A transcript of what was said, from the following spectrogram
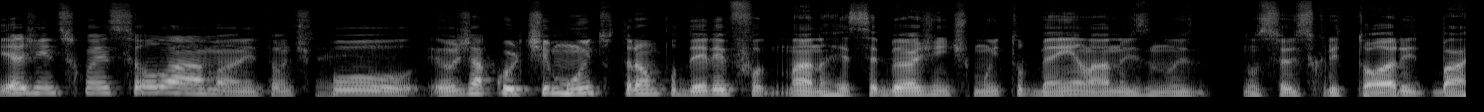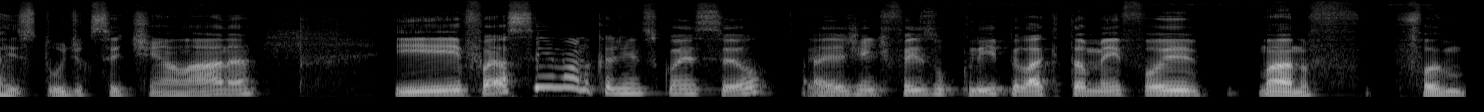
e a gente se conheceu lá, mano. Então, tipo, eu já curti muito o trampo dele. ele foi- mano, recebeu a gente muito bem lá no, no, no seu escritório, barra estúdio que você tinha lá, né? E foi assim, mano, que a gente se conheceu. Aí a gente fez o clipe lá, que também foi, mano, foi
